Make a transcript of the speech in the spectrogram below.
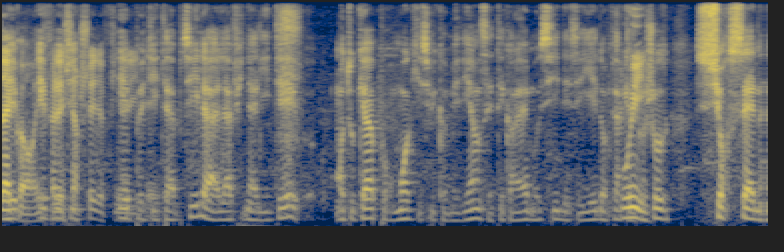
D'accord, Et- il et fallait petit- chercher le Et finalité. petit à petit, la, la finalité, en tout cas pour moi qui suis comédien, c'était quand même aussi d'essayer d'en faire Oui. quelque chose sur scène.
